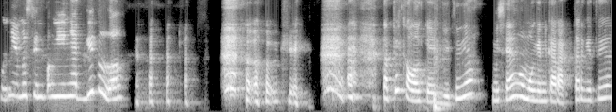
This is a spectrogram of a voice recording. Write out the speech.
punya mesin pengingat gitu loh Oke, okay. eh tapi kalau kayak gitu ya, misalnya ngomongin karakter gitu ya,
